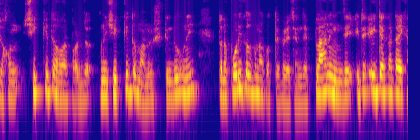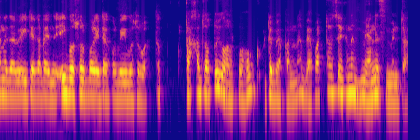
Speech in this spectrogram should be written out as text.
যখন শিক্ষিত হওয়ার পর উনি শিক্ষিত মানুষ, কিন্তু উনি তখন পরিকল্পনা করতে পেরেছেন যে প্ল্যানিং যে এটা, এই টাকাটা এখানে যাবে, এই টাকাটা এই বছর পর এটা করবে, এই বছর পর টাকা যতই অল্প হোক, ওটা ব্যাপার না। ব্যাপারটা হচ্ছে এখানে ম্যানেজমেন্টটা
